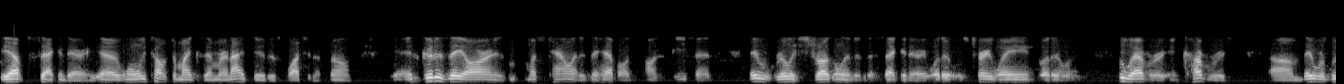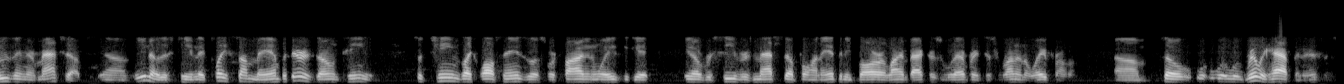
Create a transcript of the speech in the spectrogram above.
Yep, secondary. Uh, when we talked to Mike Zimmer, and I knew this watching the film, as good as they are and as much talent as they have on, on defense, they were really struggling in the secondary, whether it was Trey Wayne, whether it was whoever in coverage. Um, they were losing their matchups. Um, you know this team, they play some man, but they're a zone team. So teams like Los Angeles were finding ways to get, you know, receivers matched up on Anthony Barr or linebackers or whatever and just running away from them. Um, so what, what really happened is, is,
